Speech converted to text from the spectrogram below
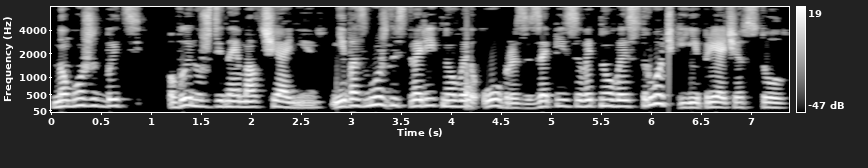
Но, может быть, вынужденное молчание, невозможность творить новые образы, записывать новые строчки, не пряча в стол,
